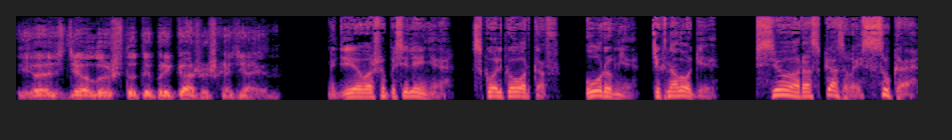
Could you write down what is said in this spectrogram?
«Я сделаю, что ты прикажешь, хозяин». «Где ваше поселение? Сколько орков? Уровни? Технологии? Все рассказывай, сука!»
